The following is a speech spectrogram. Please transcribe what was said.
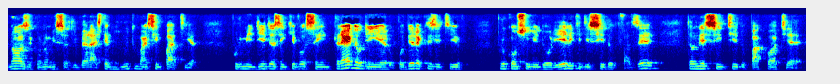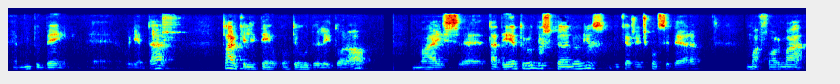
nós, economistas liberais, temos muito mais simpatia por medidas em que você entrega o dinheiro, o poder aquisitivo, para o consumidor e ele que decida o que fazer. Então, nesse sentido, o pacote é, é muito bem é, orientado. Claro que ele tem o conteúdo eleitoral, mas está é, dentro dos cânones do que a gente considera uma forma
